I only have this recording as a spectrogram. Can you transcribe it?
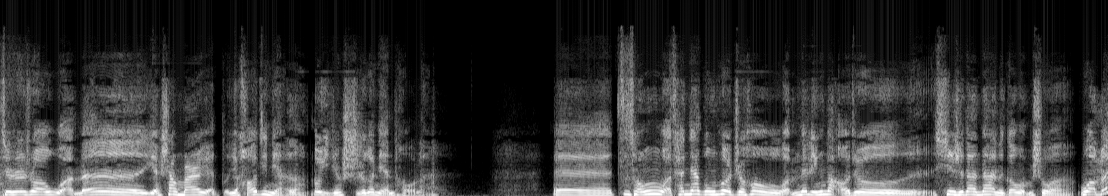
就是说，我们也上班也也好几年了，都已经十个年头了。呃，自从我参加工作之后，我们的领导就信誓旦旦的跟我们说，我们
